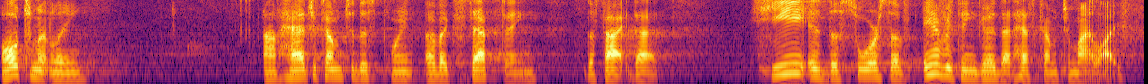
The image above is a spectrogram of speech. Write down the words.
ultimately, I've had to come to this point of accepting the fact that He is the source of everything good that has come to my life.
